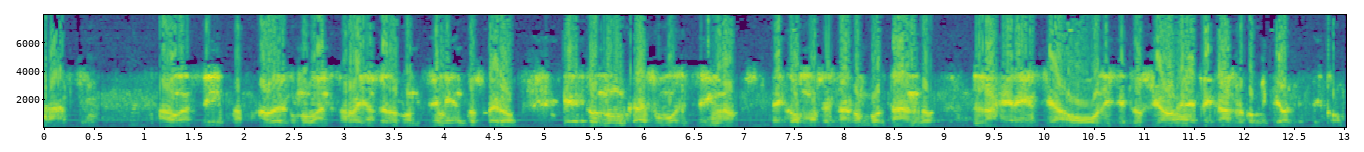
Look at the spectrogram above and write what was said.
Francia. Aún así, vamos a ver cómo van desarrollándose los acontecimientos, pero esto nunca es un buen signo de cómo se está comportando la gerencia o una institución, en este caso el Comité Olímpico.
